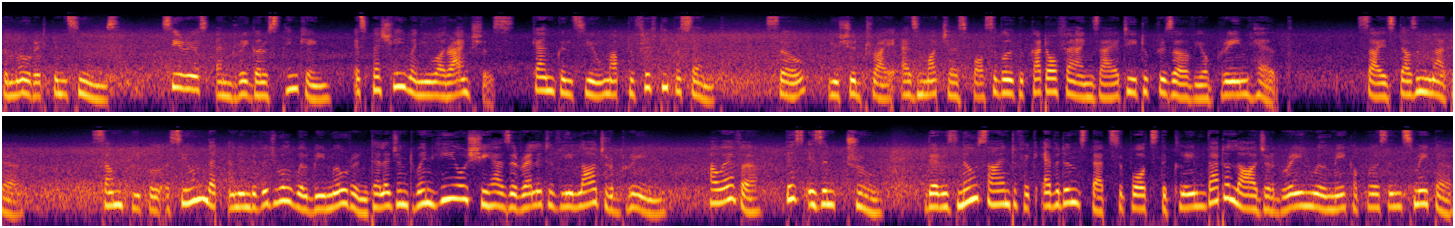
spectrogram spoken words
the more it consumes. Serious and rigorous thinking, especially when you are anxious, can consume up to 50%. So, you should try as much as possible to cut off anxiety to preserve your brain health. Size doesn't matter. Some people assume that an individual will be more intelligent when he or she has a relatively larger brain. However, this isn't true. There is no scientific evidence that supports the claim that a larger brain will make a person smarter.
